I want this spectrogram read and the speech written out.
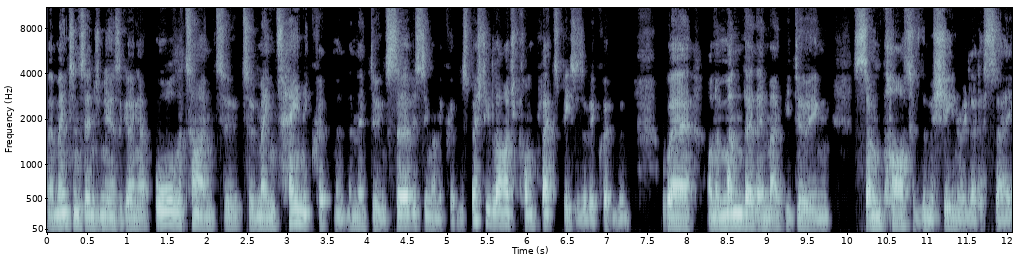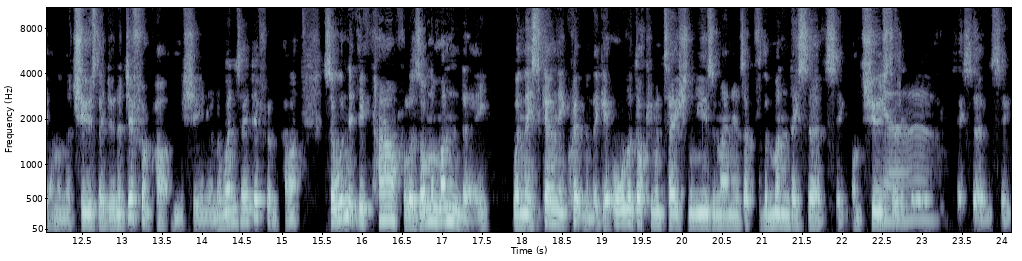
Uh, maintenance engineers are going out all the time to, to maintain equipment and they're doing servicing on equipment, especially large complex pieces of equipment, where on a Monday they might be doing some part of the machinery, let us say, and on a Tuesday doing a different part of the machinery, and on a Wednesday a different part. So wouldn't it be powerful as on a Monday when they scan the equipment, they get all the documentation and user manuals up for the Monday servicing. On Tuesday, yeah. they get Tuesday servicing.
